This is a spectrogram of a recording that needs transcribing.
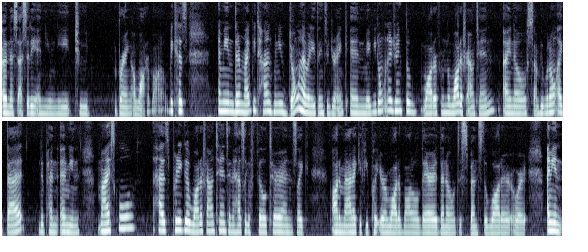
a necessity, and you need to bring a water bottle because I mean, there might be times when you don't have anything to drink, and maybe you don't want to drink the water from the water fountain. I know some people don't like that. Depend. I mean, my school has pretty good water fountains, and it has like a filter, and it's like automatic if you put your water bottle there then it will dispense the water or i mean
